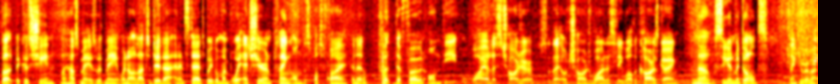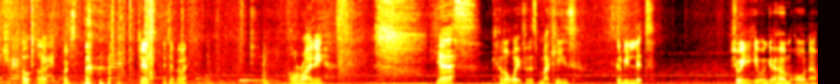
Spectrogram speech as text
But because Sheen, my housemate, is with me, we're not allowed to do that. And instead, we got my boy Ed Sheeran playing on the Spotify. Gonna put the phone on the wireless charger so that it'll charge wirelessly while the car is going. And now we'll see you in McDonald's. Thank you very much. Thank you very oh, hello. Sorry. Whoops. Cheers. You too. Bye bye. Alrighty. Yes. Cannot wait for this Mackey's. It's gonna be lit. Shall we eat when we get home or no?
